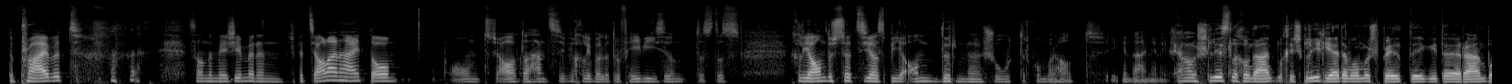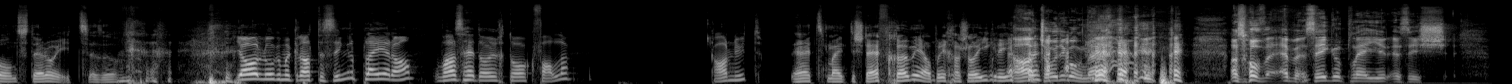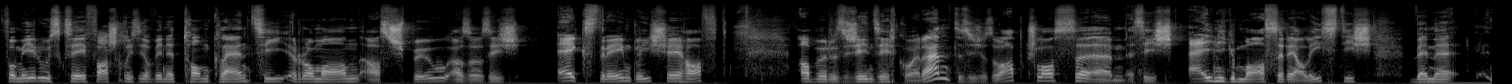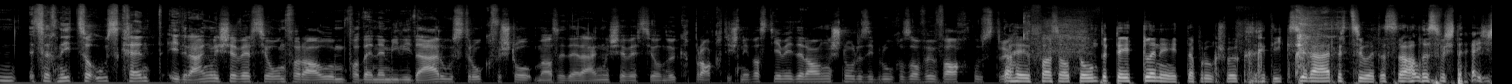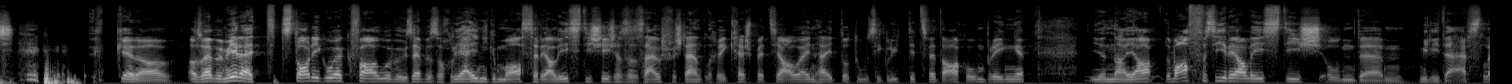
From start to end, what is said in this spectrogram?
der Private, sondern man ist immer eine Spezialeinheit da. Und ja, da haben sie ein bisschen darauf hinweisen und dass das bisschen anders sollte sein als bei anderen Shootern, wo man halt irgendeinen ist. Ja, schließlich und endlich ist gleich jeder, der man spielt, irgendein Rambo und Steroids. Also, Ja, schauen wir gerade den Singleplayer an. Was hat euch da gefallen? Gar nichts. ja, jetzt meint der Steff komme, aber ich kann schon eingreifen. Ah, Entschuldigung, nein. also eben, Singleplayer, es ist von mir aus gesehen fast ein so wie ein Tom Clancy-Roman als Spiel. Also es ist extrem klischeehaft. Aber es ist in sich kohärent, es ist ja so abgeschlossen, ähm, es ist einigermaßen realistisch, wenn man sich nicht so auskennt, in der englischen Version vor allem, von diesen Militärausdruck versteht man also in der englischen Version wirklich praktisch nicht, was die miteinander schnurren, sie brauchen so viel Da Fachausdrücke. helfen also die Untertitel nicht. Da brauchst du wirklich einen Diktionär dazu, dass du alles verstehst. Genau. Also eben, mir hat die Story gut gefallen, weil es eben so ein bisschen einigermaßen realistisch ist. Also selbstverständlich wird keine Spezialeinheit die 1000 Leute in zwei Tagen umbringen. Ja, naja, Waffen sind realistisch und ähm,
